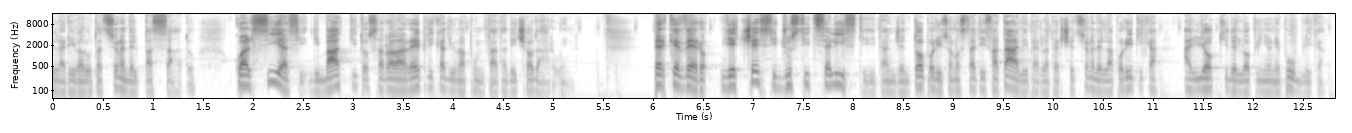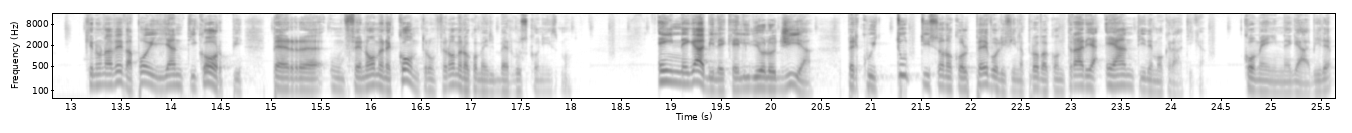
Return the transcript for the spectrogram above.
nella rivalutazione del passato, qualsiasi dibattito sarà la replica di una puntata di Ciao Darwin. Perché è vero, gli eccessi giustizialisti di Tangentopoli sono stati fatali per la percezione della politica agli occhi dell'opinione pubblica, che non aveva poi gli anticorpi per un fenomeno e contro un fenomeno come il berlusconismo. È innegabile che l'ideologia per cui tutti sono colpevoli fino a prova contraria è antidemocratica come è innegabile,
